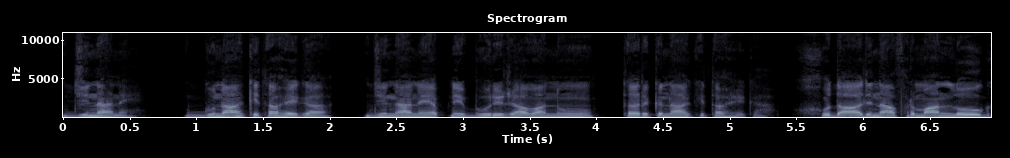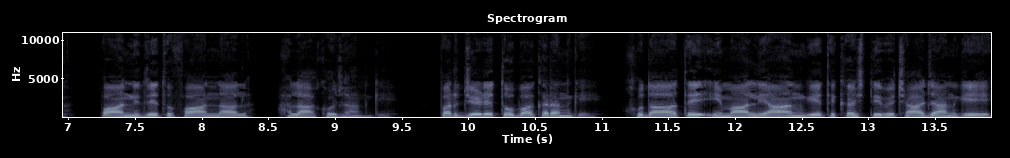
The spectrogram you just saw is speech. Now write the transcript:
ਜਿਨ੍ਹਾਂ ਨੇ ਗੁਨਾਹ ਕੀਤਾ ਹੋਵੇਗਾ ਜਿਨ੍ਹਾਂ ਨੇ ਆਪਣੀ ਬੁਰੀ ਰਾਹਾਂ ਨੂੰ ਤਰਕ ਨਾ ਕੀਤਾ ਹੋਵੇਗਾ ਖੁਦਾ ਦੇ ਨਾਫਰਮਾਨ ਲੋਕ ਪਾਣੀ ਦੇ ਤੂਫਾਨ ਨਾਲ ਹਲਾਕ ਹੋ ਜਾਣਗੇ। ਪਰ ਜਿਹੜੇ ਤੋਬਾ ਕਰਨਗੇ, ਖੁਦਾ ਤੇ ਈਮਾਨ ਲਿਆਣਗੇ ਤੇ ਕਸ਼ਤੀ ਵਿੱਚ ਆ ਜਾਣਗੇ,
